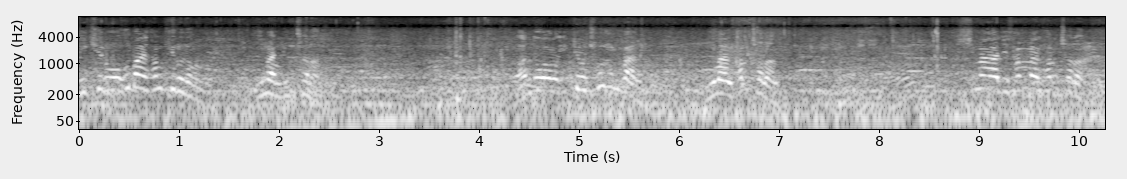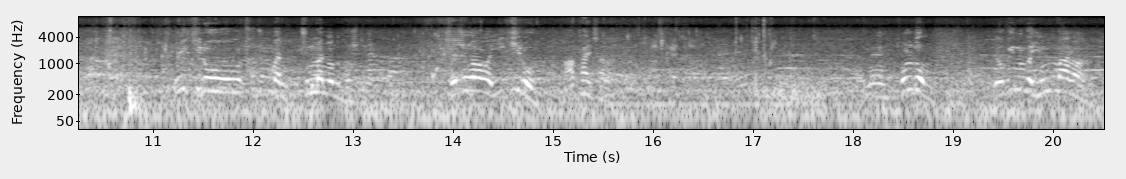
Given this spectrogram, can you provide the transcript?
2kg 후반 3kg 정도. 26,000원. 완동항어 2kg 초중반 23,000원. 심화하지 33,000원. 1kg 초중반 중반 정도 보시면 됩니다. 제중항어 2kg 18,000원. 그다음에 돌돔 여기 있는 거 6만 원.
